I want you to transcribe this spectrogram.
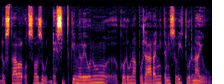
dostával od svazu desítky milionů korun na pořádání tenisových turnajů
